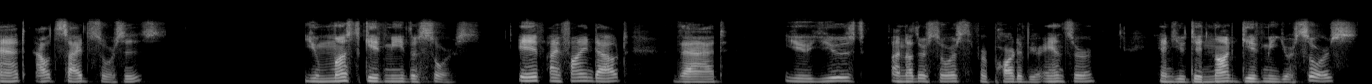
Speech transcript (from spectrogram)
at outside sources. You must give me the source. If I find out that you used another source for part of your answer and you did not give me your source,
